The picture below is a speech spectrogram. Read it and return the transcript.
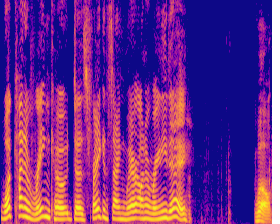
What kind of raincoat does Frankenstein wear on a rainy day? Well,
